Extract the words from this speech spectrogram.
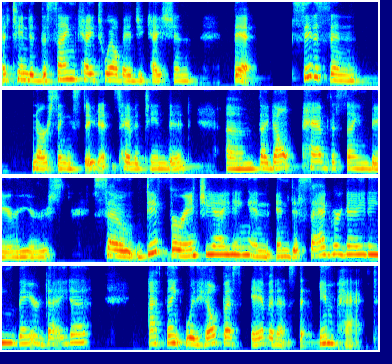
attended the same K 12 education that citizen nursing students have attended, um, they don't have the same barriers. So, differentiating and, and disaggregating their data, I think, would help us evidence the impact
